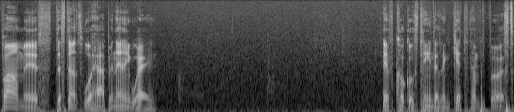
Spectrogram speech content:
Problem is, the stunts will happen anyway. If Koko's team doesn't get to them first.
